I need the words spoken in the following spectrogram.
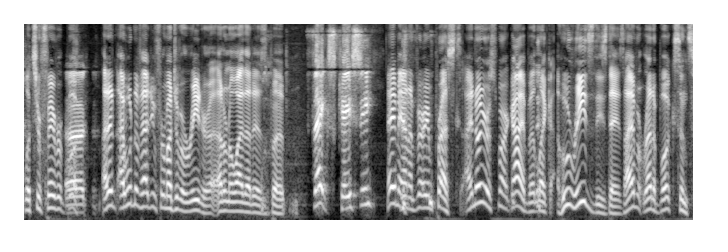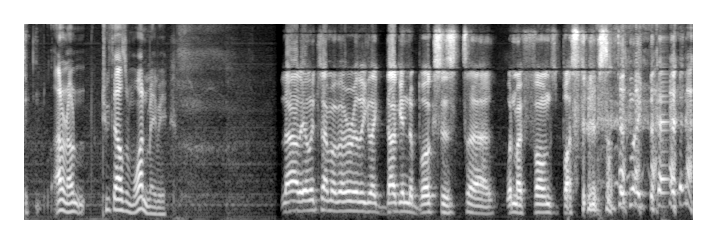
What's your favorite book? Uh, I didn't, I wouldn't have had you for much of a reader. I don't know why that is, but thanks, Casey. hey, man, I'm very impressed. I know you're a smart guy, but like, who reads these days? I haven't read a book since I don't know 2001, maybe. No, the only time I've ever really like dug into books is uh, when my phone's busted or something like that.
